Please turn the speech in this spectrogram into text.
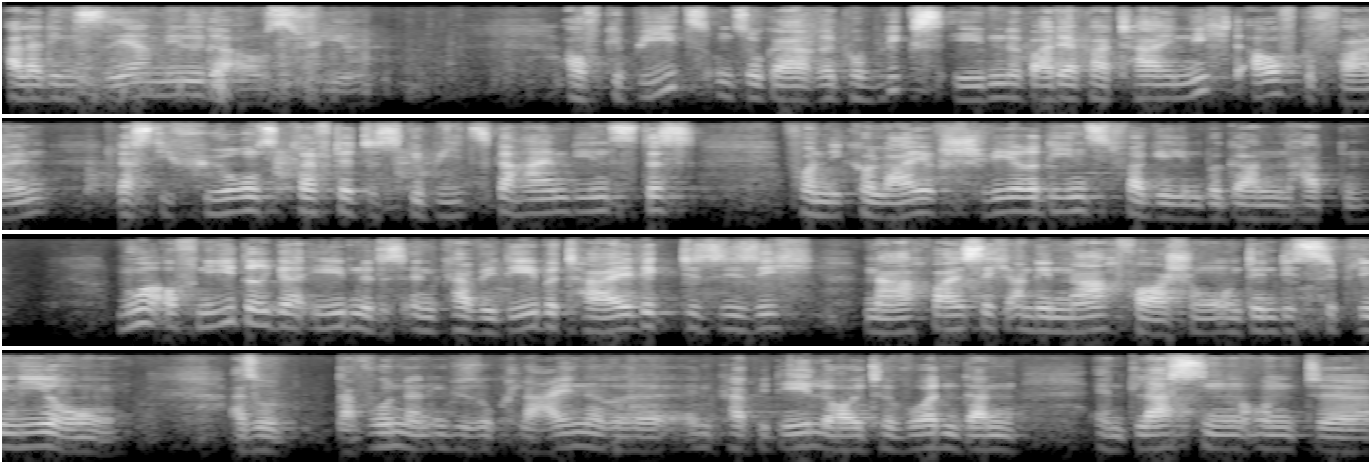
allerdings sehr milde ausfiel. Auf Gebiets- und sogar Republiksebene war der Partei nicht aufgefallen, dass die Führungskräfte des Gebietsgeheimdienstes von Nikolajew schwere Dienstvergehen begangen hatten. Nur auf niedriger Ebene des NKWD beteiligte sie sich nachweislich an den Nachforschungen und den Disziplinierungen. Also da wurden dann irgendwie so kleinere NKWD-Leute wurden dann entlassen und äh,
